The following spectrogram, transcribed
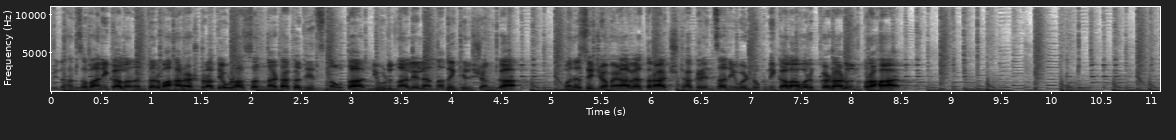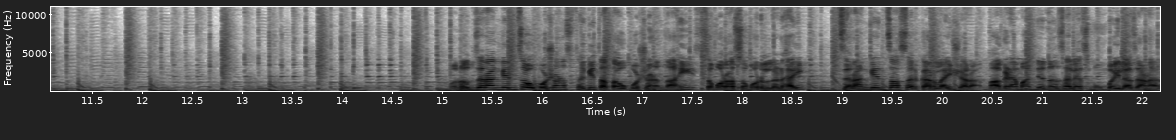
विधानसभा निकालानंतर महाराष्ट्रात एवढा सन्नाटा कधीच नव्हता. निवडून आलेल्यांना देखील शंका. मनसेच्या मेळाव्यात राज ठाकरेंचा निवडणूक निकालावर कडाडून प्रहार. मनोज जरांगेंचं उपोषण स्थगित आता उपोषण नाही समोरासमोर लढाई जरांगेंचा सरकारला इशारा मागण्या मान्य न झाल्यास मुंबईला जाणार.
